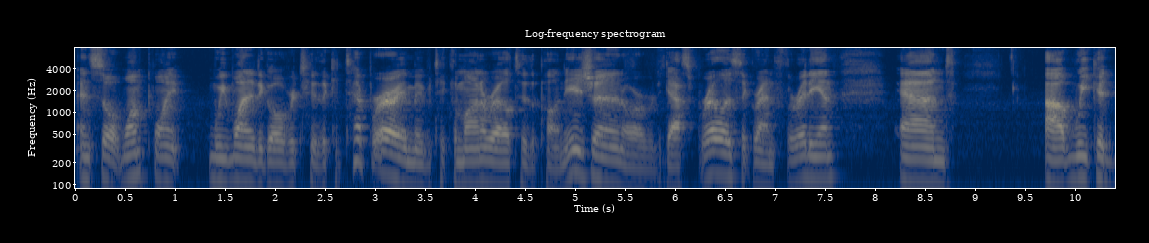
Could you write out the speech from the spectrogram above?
And so at one point, we wanted to go over to the Contemporary and maybe take the monorail to the Polynesian or over to Gasparillas the Grand Floridian. And uh, we could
